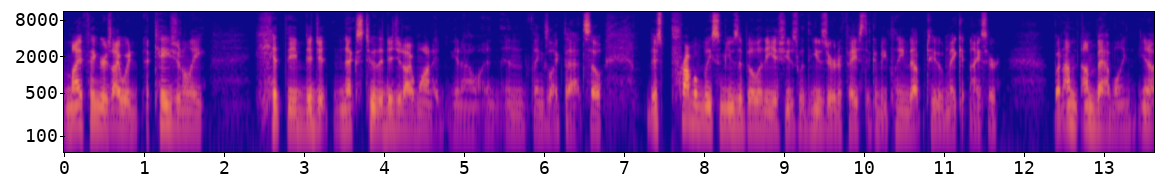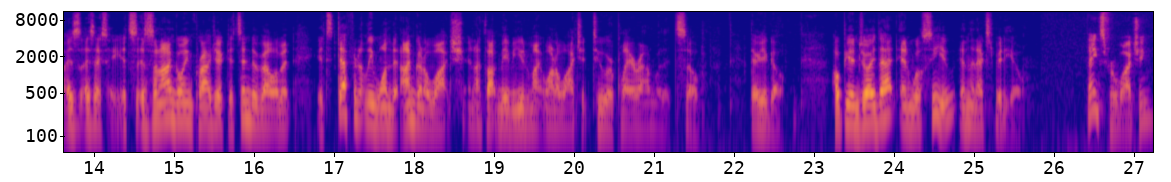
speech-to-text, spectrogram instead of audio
my fingers, I would occasionally hit the digit next to the digit I wanted, you know, and, and things like that. So there's probably some usability issues with the user interface that could be cleaned up too and make it nicer. But I'm, I'm babbling. You know, as, as I say, it's, it's an ongoing project. It's in development. It's definitely one that I'm going to watch, and I thought maybe you might want to watch it too or play around with it. So there you go. Hope you enjoyed that, and we'll see you in the next video. Thanks for watching.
